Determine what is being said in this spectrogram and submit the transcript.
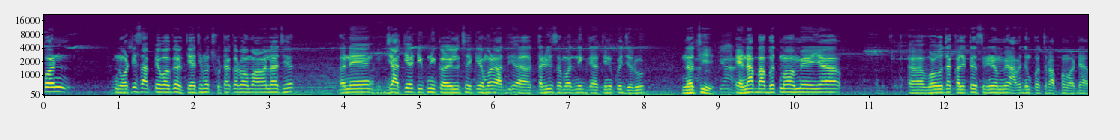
પણ નોટિસ આપ્યા વગર ત્યાંથી એમને છૂટા કરવામાં આવેલા છે અને જાતીય ટિપ્પણી કરેલ છે કે અમારા આદિ અ, સમાજની જ્ઞાતિની કોઈ જરૂર નથી. એના બાબતમાં અમે અહીંયા વડોદરા કલેક્ટરશ્રીને અમે આવેદનપત્ર આપવા માટે આવ્યા.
